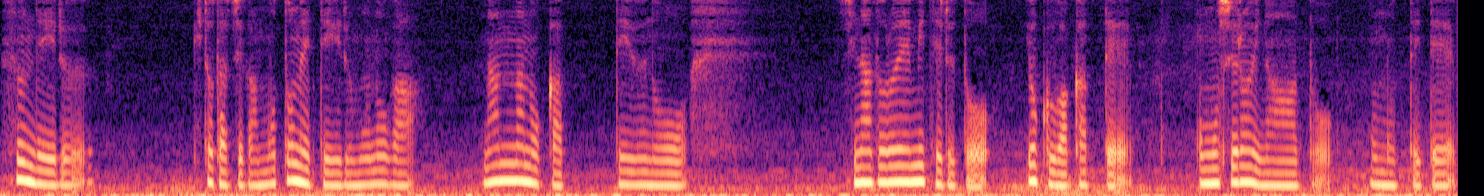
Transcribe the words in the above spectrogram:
住んでいる人たちが求めているものが何なのかっていうのを品揃え見てるとよく分かって面白いなと思ってて。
